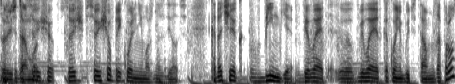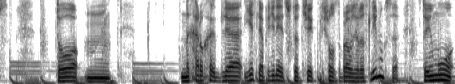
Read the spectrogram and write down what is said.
То есть там все, вот... еще, все, еще, все еще прикольнее можно сделать. Когда человек в бинге вбивает, э, вбивает какой-нибудь там запрос, то м- на, для, если определяется, что этот человек пришел с браузера с Linux, то ему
